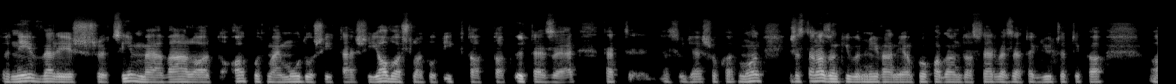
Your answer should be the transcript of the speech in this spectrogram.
névvel és címmel vállalt alkotmánymódosítási javaslatot iktattak, 5000, tehát ez ugye sokat mond, és aztán azon kívül nyilván ilyen propaganda szervezetek gyűjtötték a, a,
